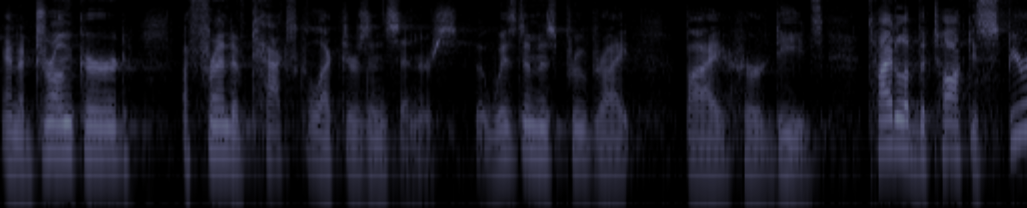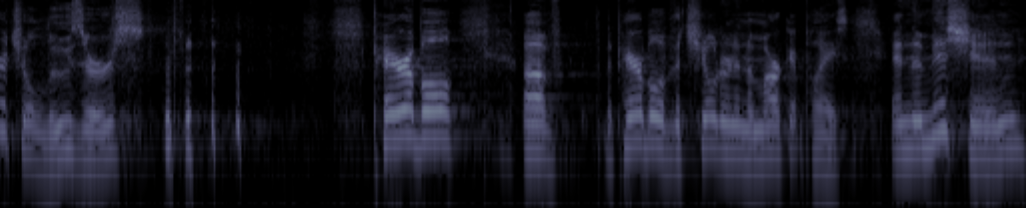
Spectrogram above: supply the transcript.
and a drunkard a friend of tax collectors and sinners, but wisdom is proved right by her deeds. Title of the talk is Spiritual Losers. parable of the parable of the children in the marketplace. And the mission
